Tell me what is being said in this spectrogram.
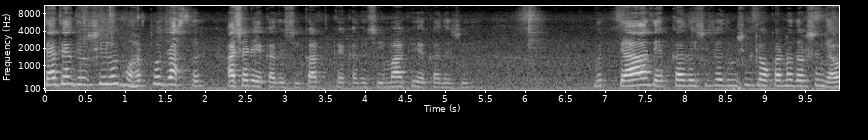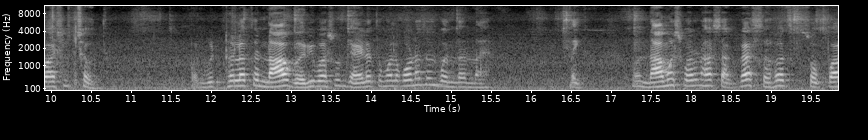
त्या त्या दिवशीला महत्त्व जास्त. आषाढी एकादशी कार्तिक एकादशी माघी एकादशी. मग त्याच एकादशीच्या दिवशीच लोकांना दर्शन घ्यावं अशी इच्छा होती. पण विठ्ठलाचं नाव घरी बसून घ्यायला तुम्हाला कोणाचंच बंधन नाही. नाही. मग नामस्मरण हा सगळ्यात सहज सोपा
